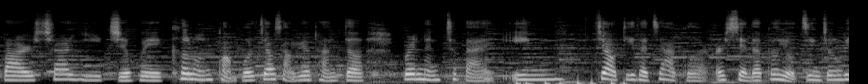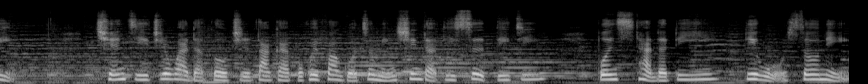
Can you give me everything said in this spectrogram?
·巴尔沙伊指挥科伦广播交响乐团的 Brilliant 版因较低的价格而显得更有竞争力。全集之外的购置大概不会放过郑明勋的第四 DG、波恩斯坦的第一、第五 Sony。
